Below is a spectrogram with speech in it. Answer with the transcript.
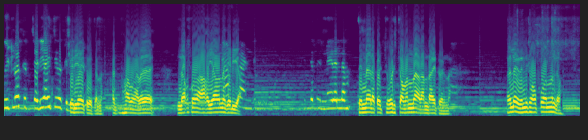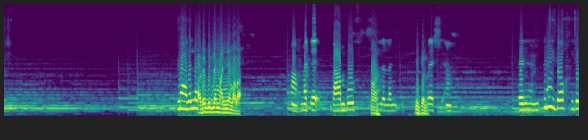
വീട്ടിൽ വെക്ക ചെടിയായിട്ട് വെക്കില്ല ചെടിയായിട്ട് വെക്കുന്ന റദ്ഭാം അത് എല്ലാവർക്കും അറിയാവുന്ന ചെടിയാണ് ഇതിന്റെ തിണ്ണയിലെല്ലാം തിന്നേലൊക്കെ ഒരു ചുമന്ന കണ്ടായിട്ട് വരുന്ന. അല്ലേ? ഇതിന്റെ ചോപ്പ് വന്നല്ലോ. അത് പിന്നെ മഞ്ഞമള ആ മറ്റേ ബാംബൂ ബ്രഷ് ആ. പിന്നെ ഇതോ ഇതോ?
